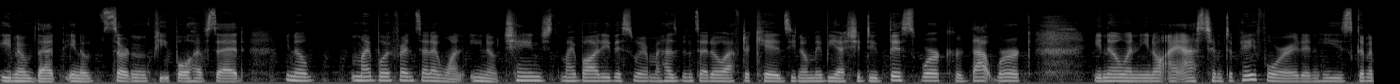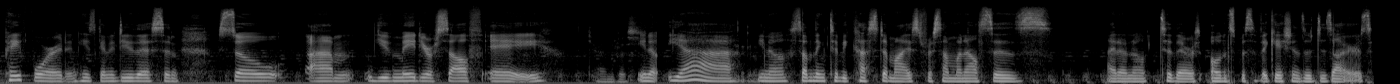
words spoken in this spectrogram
you know that you know certain people have said you know my boyfriend said I want, you know, change my body this way. Or my husband said, oh, after kids, you know, maybe I should do this work or that work, you know, and, you know, I asked him to pay for it and he's going to pay for it and he's going to do this. And so um, you've made yourself a canvas, you know, yeah, yeah, you know, something to be customized for someone else's I don't know, to their own specifications or desires.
